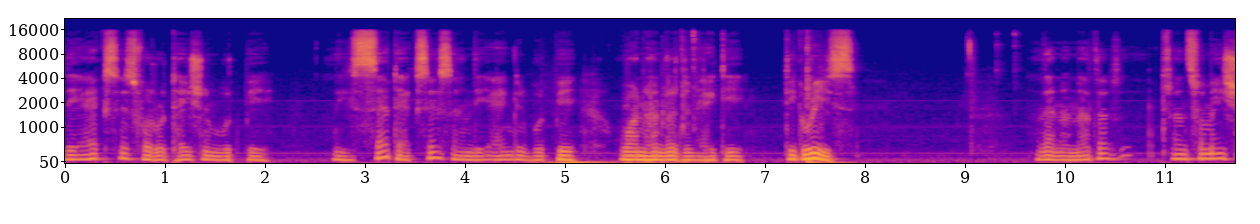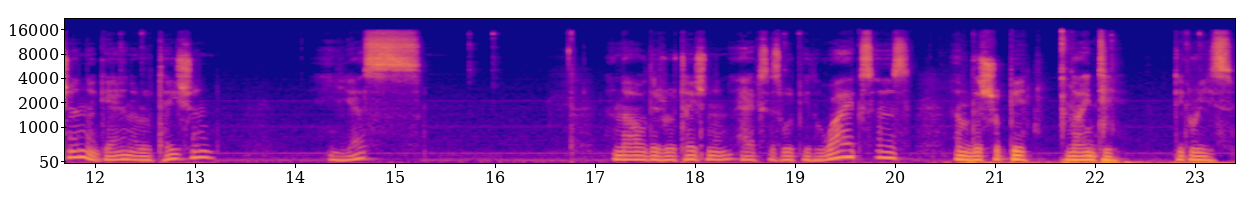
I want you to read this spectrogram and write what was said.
The axis for rotation would be the z axis and the angle would be 180 degrees then another transformation again a rotation. Yes. Now the rotation axis would be the y-axis and this should be 90 degrees.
